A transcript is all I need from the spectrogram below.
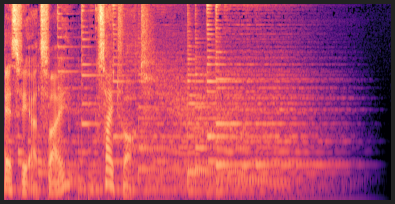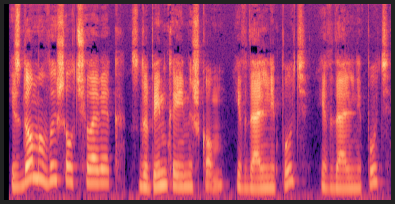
SWA 2 Zeitwort Из дома вышел человек с дубинкой и мешком, и в дальний путь, и в дальний путь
